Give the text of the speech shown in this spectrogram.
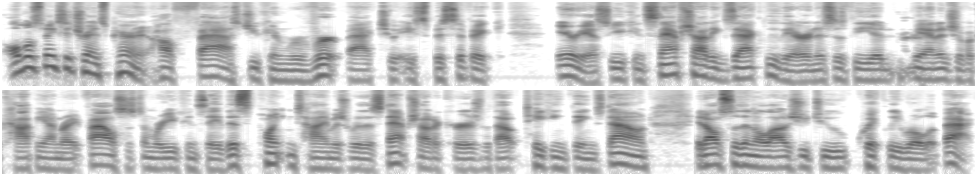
almost makes it transparent how fast you can revert back to a specific area. So you can snapshot exactly there. And this is the advantage of a copy on write file system where you can say this point in time is where the snapshot occurs without taking things down. It also then allows you to quickly roll it back.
